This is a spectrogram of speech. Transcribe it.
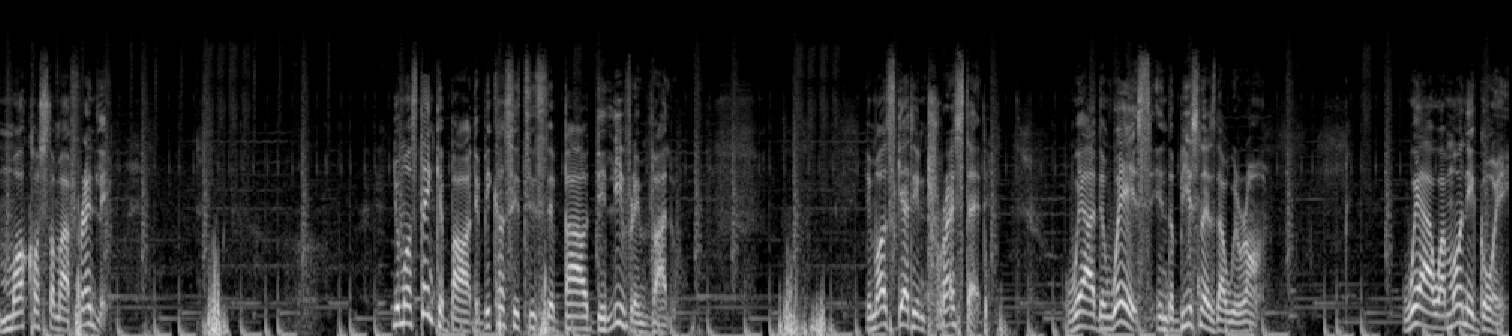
more customer friendly? You must think about it because it is about delivering value. You must get interested. Where are the ways in the business that we run? Where our money going?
